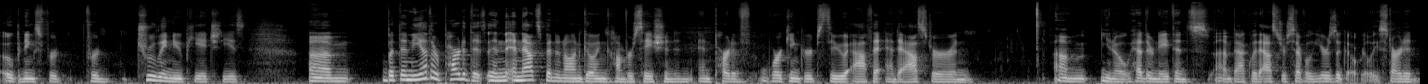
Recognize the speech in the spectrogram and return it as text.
openings for for truly new phds um, but then the other part of this, and, and that's been an ongoing conversation and, and part of working groups through ATHA and ASTR and um, you know, Heather Nathans um, back with ASTR several years ago really started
